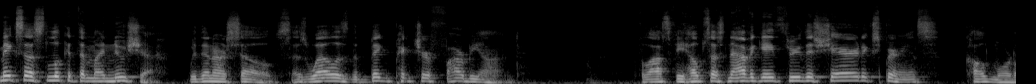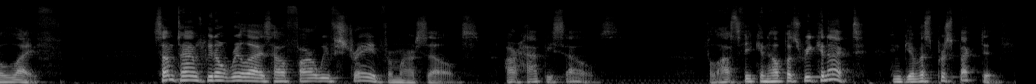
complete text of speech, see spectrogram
makes us look at the minutiae within ourselves as well as the big picture far beyond. Philosophy helps us navigate through this shared experience called mortal life. Sometimes we don't realize how far we've strayed from ourselves, our happy selves. Philosophy can help us reconnect and give us perspective.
